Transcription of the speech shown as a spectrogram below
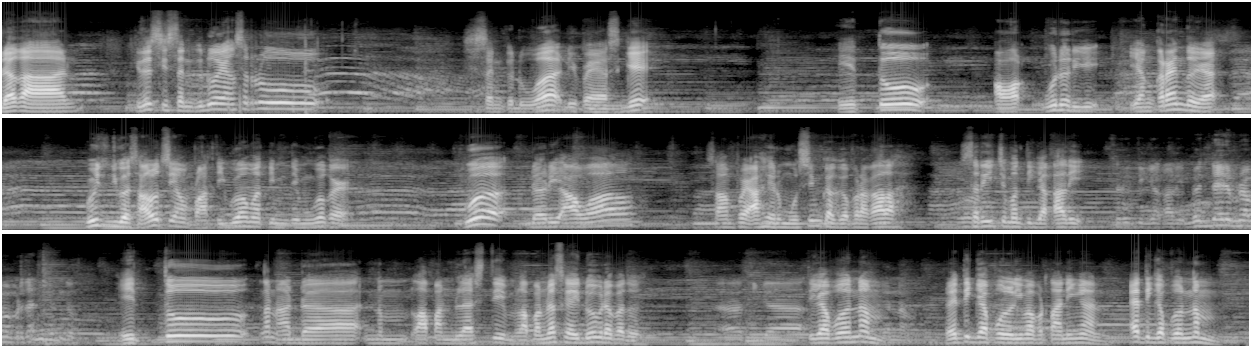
udah kan? Itu season kedua yang seru. Season kedua di PSG itu awal gue dari yang keren tuh ya. Gue juga salut sih sama pelatih gue sama tim-tim gue kayak gue dari awal sampai akhir musim kagak pernah kalah. Seri cuma tiga kali. Seri tiga kali. Berarti dari berapa pertandingan tuh? itu kan ada 6, 18 tim. 18 kali 2 berapa tuh? Eh, tiga 36 enam. dari 35 pertandingan. Eh 36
